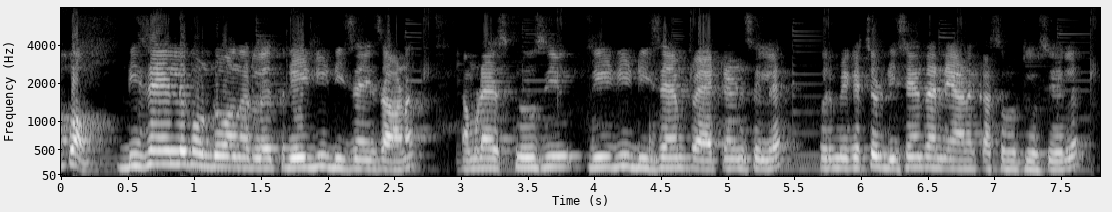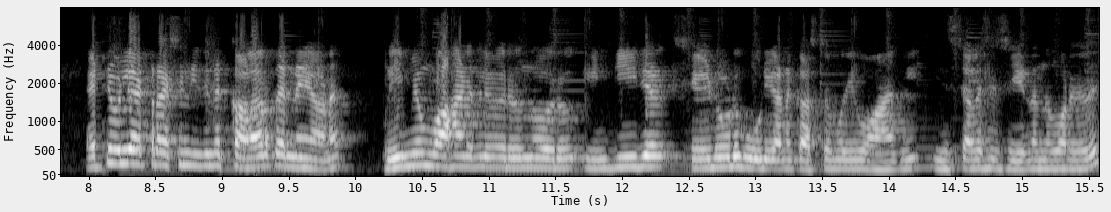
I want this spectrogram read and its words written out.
ഒപ്പം ഡിസൈനിൽ കൊണ്ടുവന്നിട്ടുള്ളത് ത്രീ ഡി ഡിസൈൻസ് ആണ്. നമ്മുടെ എക്സ്ക്ലൂസീവ് ത്രീ ഡി ഡിസൈൻ പാറ്റേൺസിലെ ഒരു മികച്ച ഡിസൈൻ തന്നെയാണ് കസ്റ്റമർ ചൂസ് ചെയ്തത്. ഏറ്റവും വലിയ അട്രാക്ഷൻ ഇതിന്റെ കളർ തന്നെയാണ്. പ്രീമിയം വാഹനത്തിൽ വരുന്ന ഒരു ഇന്റീരിയർ ഷെയ്ഡോട് കൂടിയാണ് കസ്റ്റമർ ഈ വാഹനത്തിൽ ഇൻസ്റ്റാളേഷൻ ചെയ്യണമെന്ന് പറഞ്ഞത്.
